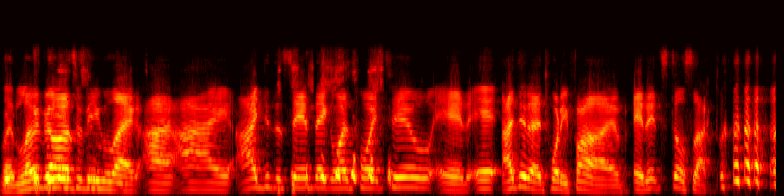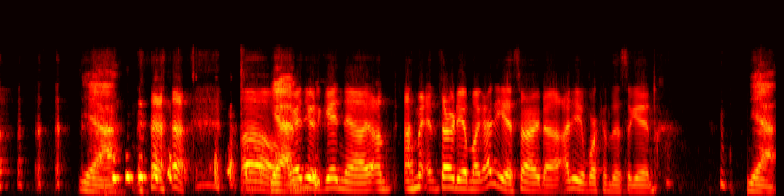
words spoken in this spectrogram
like let me be honest with you, like I I I did the same thing at one point too, and it I did it at 25, and it still sucked. Yeah. oh, Yeah. I gotta do it again now. I'm I'm at 30. I'm like I need to start. Uh, I need to work on this again. Yeah.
